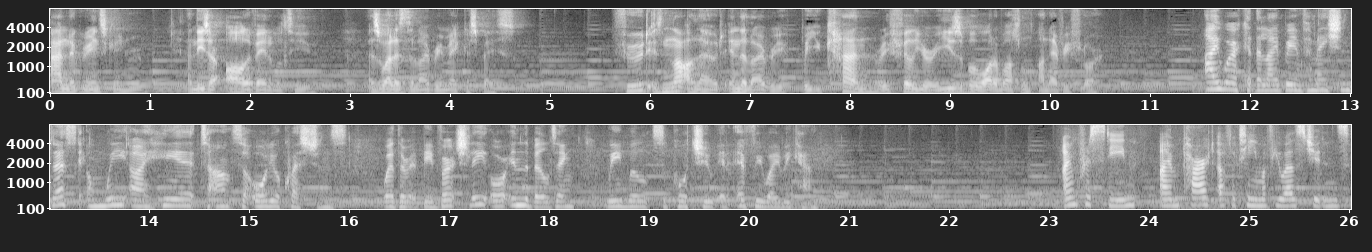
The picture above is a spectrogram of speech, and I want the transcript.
and a green screen room, and these are all available to you, as well as the library makerspace. Food is not allowed in the library, but you can refill your reusable water bottle on every floor. I work at the Library Information Desk, and we are here to answer all your questions. Whether it be virtually or in the building, we will support you in every way we can. I'm Christine. I'm part of a team of UL students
